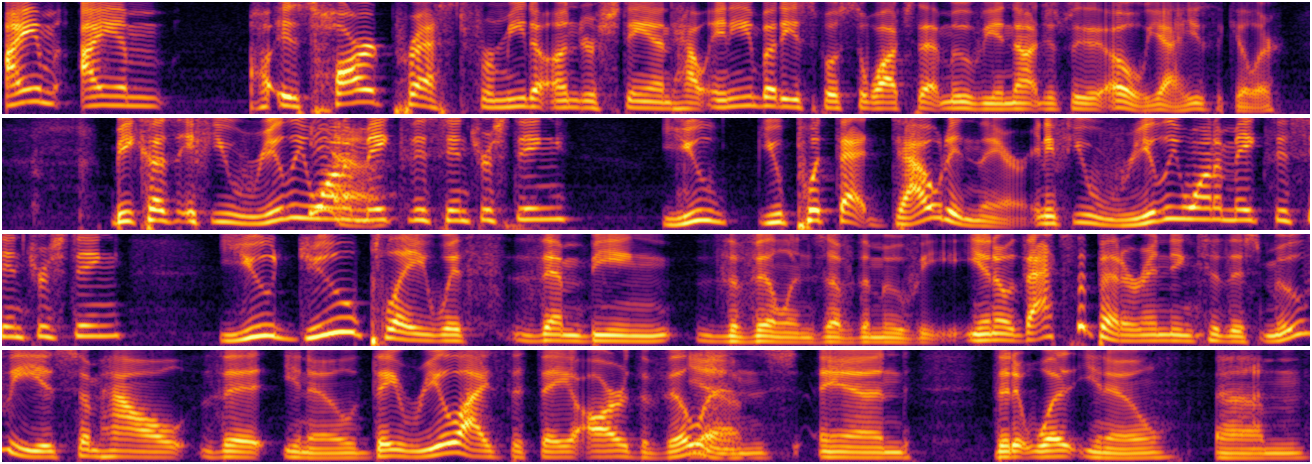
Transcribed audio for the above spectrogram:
I am I am it's hard pressed for me to understand how anybody is supposed to watch that movie and not just be like, "Oh, yeah, he's the killer." Because if you really want to make this interesting, you you put that doubt in there. And if you really want to make this interesting, you do play with them being the villains of the movie. You know, that's the better ending to this movie is somehow that, you know, they realize that they are the villains and that it was, you know, um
